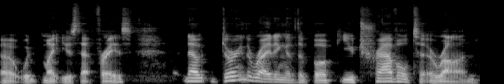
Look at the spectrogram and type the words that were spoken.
would might use that phrase. Now, during the writing of the book, you travel to Iran.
